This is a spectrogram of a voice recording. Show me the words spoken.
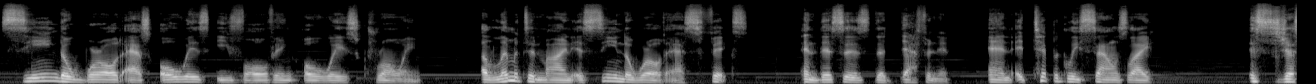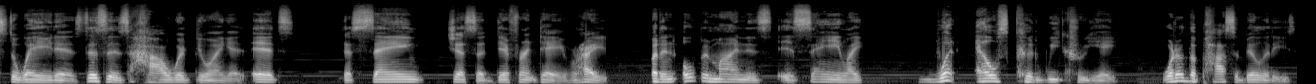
seeing the world as always evolving, always growing. A limited mind is seeing the world as fixed. And this is the definite. And it typically sounds like it's just the way it is. This is how we're doing it. It's the same, just a different day, right? But an open mind is, is saying like, what else could we create? What are the possibilities?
